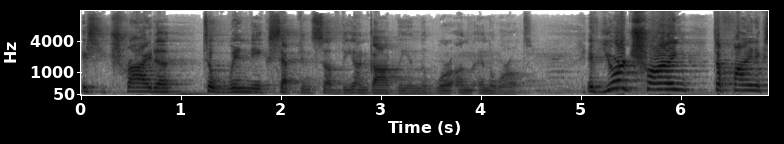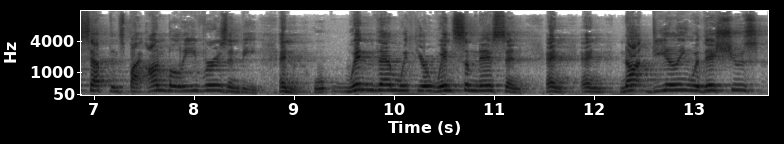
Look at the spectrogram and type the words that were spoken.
is to try to, to win the acceptance of the ungodly in the, wor- in the world. If you're trying to find acceptance by unbelievers and be and win them with your winsomeness and, and, and not dealing with issues,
